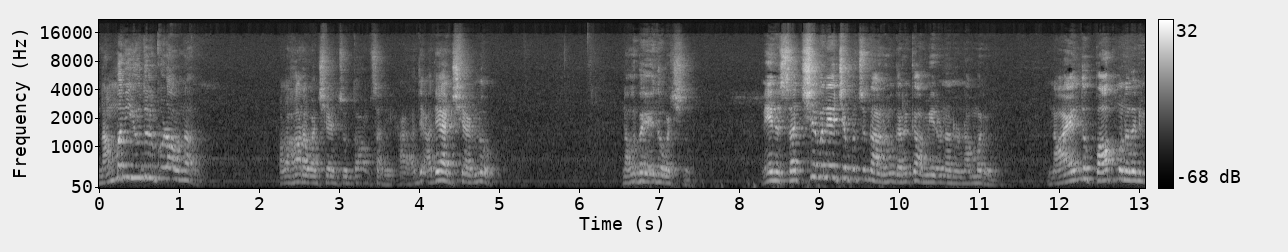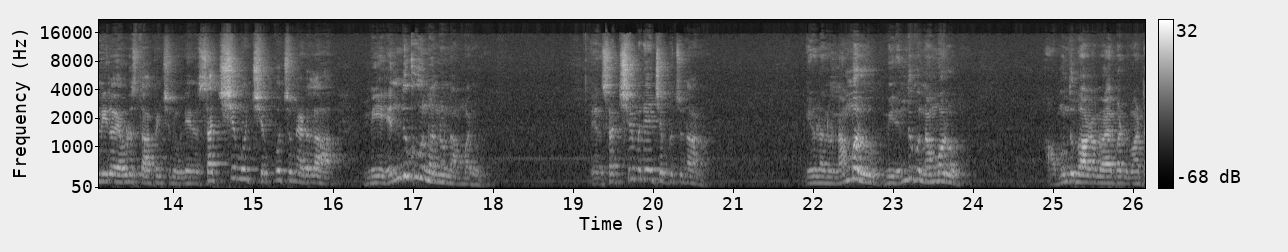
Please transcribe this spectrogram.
నమ్మని యూదులు కూడా ఉన్నారు. పదహారవ అధ్యాయం చూద్దాం. సారీ అదే అదే అధ్యాయంలో నలభై ఐదవ వచ్చిన నేను సత్యమనే చెప్పుచున్నాను గనుక మీరు నన్ను నమ్మరు. నా ఎందు పాపమున్నదని మీలో ఎవడు స్థాపించును? నేను సత్యము చెప్పుచున్నడలా మీరెందుకు నన్ను నమ్మరు? నేను సత్యమనే చెప్పుచున్నాను. మీరు నన్ను నమ్మరు మీరెందుకు నమ్మరు? ఆ ముందు భాగం రాయబడ్డ మాట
